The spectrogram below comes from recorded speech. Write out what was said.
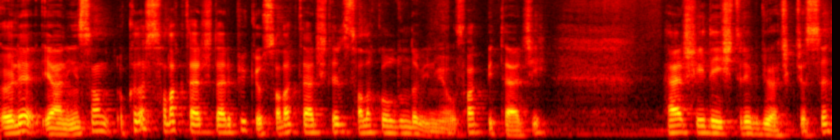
öyle yani insan o kadar salak tercihler yapıyor ki o salak tercihlerin salak olduğunu da bilmiyor. Ufak bir tercih her şeyi değiştirebiliyor açıkçası.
